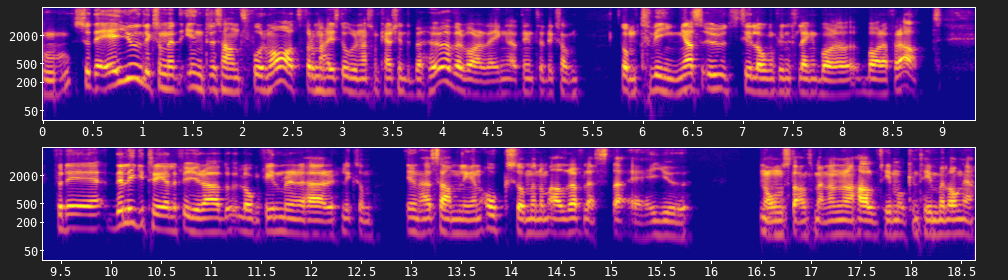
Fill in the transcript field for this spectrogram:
mm. Så det är ju liksom ett intressant format för de här historierna som kanske inte behöver vara längre. Att inte liksom, de tvingas ut till långfilmslängd bara, bara för att. För det, det ligger tre eller fyra långfilmer i, det här, liksom, i den här samlingen också. Men de allra flesta är ju någonstans mellan en halvtimme och en timme långa.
